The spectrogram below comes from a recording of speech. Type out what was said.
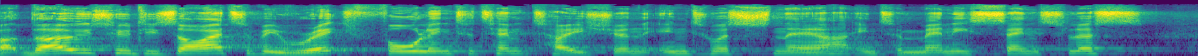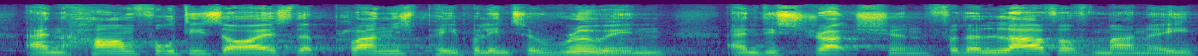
but those who desire to be rich fall into temptation, into a snare, into many senseless and harmful desires that plunge people into ruin and destruction. For the love of money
